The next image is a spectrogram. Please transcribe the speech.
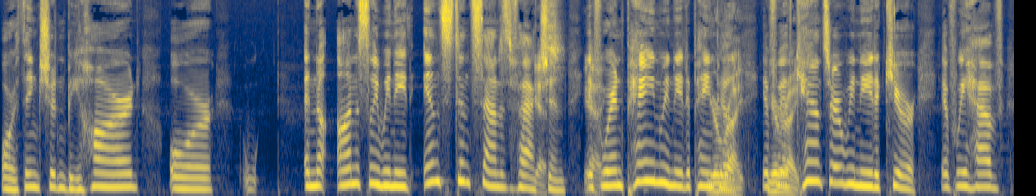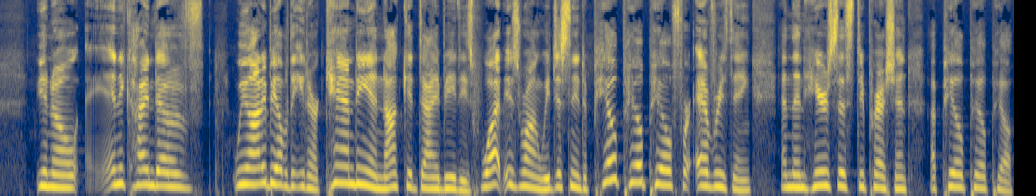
or things shouldn't be hard or and honestly, we need instant satisfaction. Yes. If we're in pain, we need a pain You're pill. right. If You're we have right. cancer, we need a cure. If we have, you know, any kind of, we ought to be able to eat our candy and not get diabetes. What is wrong? We just need a pill, pill, pill for everything. And then here's this depression, a pill, pill, pill.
